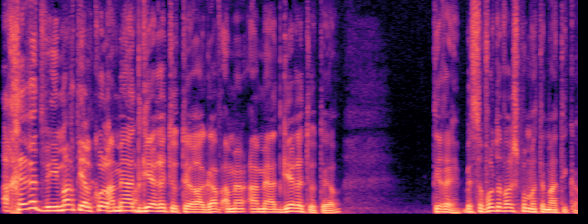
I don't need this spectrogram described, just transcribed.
אחרת והימרתי על כל הקופה. המאתגרת יותר, אגב, המ- המאתגרת יותר. תראה, בסופו של דבר יש פה מתמטיקה.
